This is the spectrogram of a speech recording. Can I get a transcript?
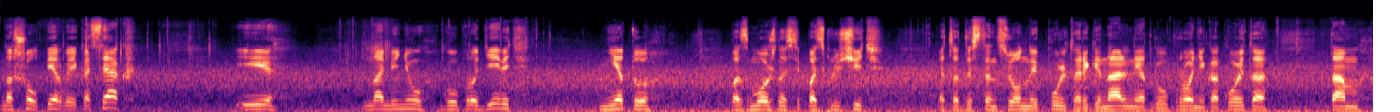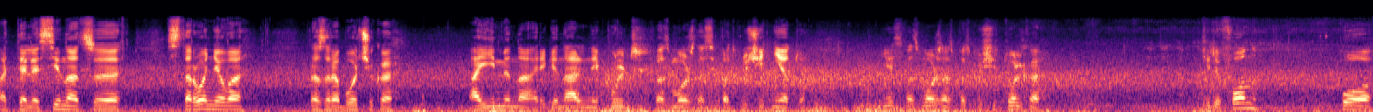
нашел первый косяк. И на меню GoPro 9 нету возможности подключить это дистанционный пульт оригинальный от GoPro, не какой-то там от Telesina, от э, стороннего разработчика, а именно оригинальный пульт возможности подключить нету. Есть возможность подключить только телефон по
